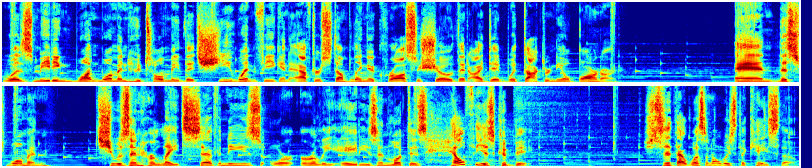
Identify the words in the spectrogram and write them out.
was meeting one woman who told me that she went vegan after stumbling across a show that I did with Dr. Neal Barnard. And this woman, she was in her late 70s or early 80s and looked as healthy as could be. She said that wasn't always the case, though.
